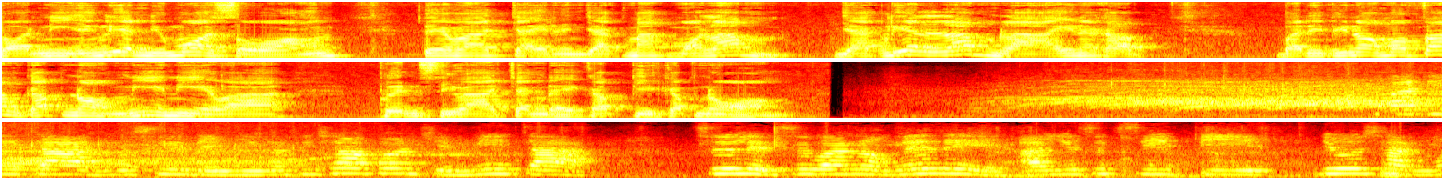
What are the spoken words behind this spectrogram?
ตอนนี้ยังเรียนอยู่ม .2 แต่ว่าใจนั้นอยากมักหมอล่ำอยากเรียนล่ำหลายนะครับบัดนี้พี่น้องมาฟังกับน้องนี่นี่ว่า เพิ่นสิว่าจังไดกับพี่กับน้องสวัสดีจ้าหนูชื่อเด็กหญิงอภิชาพรเขมมี่จ้า ชื่อเล่นชื่อว่าน้องเน่เน่อายุ 14 ปี อยู่ชั้นม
